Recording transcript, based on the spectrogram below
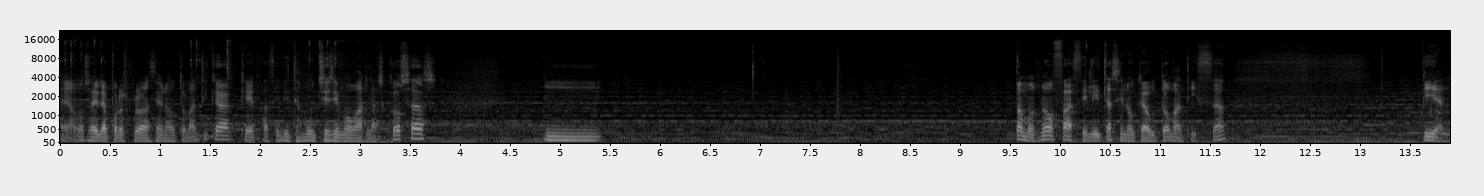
vamos a ir a por exploración automática, que facilita muchísimo más las cosas. Mm. Vamos, no facilita, sino que automatiza. Bien.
